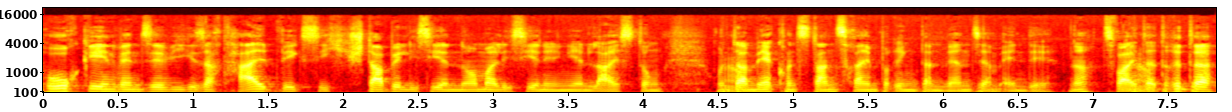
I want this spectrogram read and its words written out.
hochgehen, wenn sie, wie gesagt, halbwegs sich stabilisieren, normalisieren in ihren Leistungen und ja. da mehr Konstanz reinbringen, dann werden sie am Ende ne? Zweiter, ja. Dritter.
